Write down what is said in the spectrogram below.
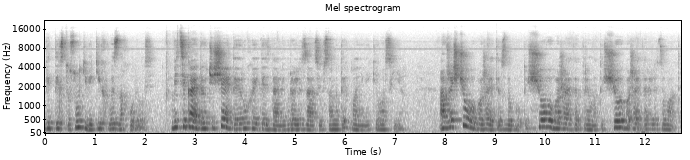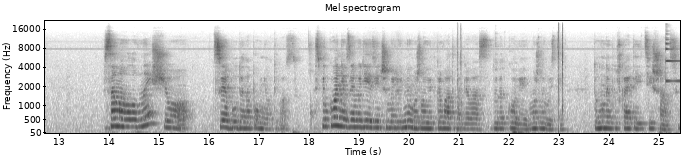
від тих стосунків, в яких ви знаходились. Відсікаєте, очищаєте і рухаєтесь далі в реалізацію саме тих планів, які у вас є. А вже що ви бажаєте здобути, що ви бажаєте отримати, що ви бажаєте реалізувати. Саме головне, що це буде наповнювати вас. Спілкування взаємодія з іншими людьми, можливо, відкриватиме для вас додаткові можливості, тому не пускайте і ці шанси.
